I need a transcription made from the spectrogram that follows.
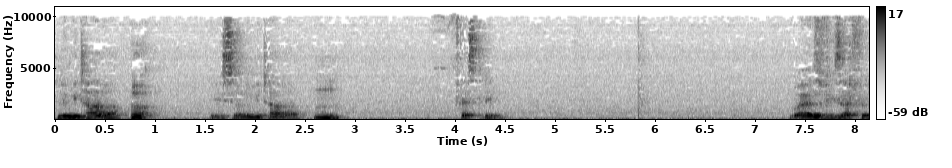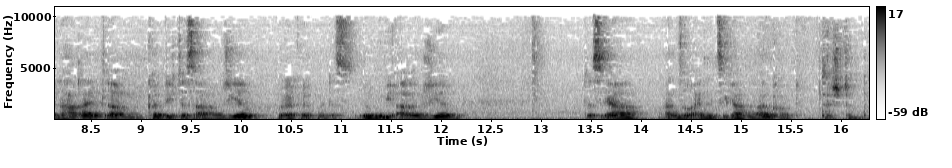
Limitada, Ja, die ist ja Limitada, hm. festlegen. Weil, also wie gesagt, für den Harald ähm, könnte ich das arrangieren oder könnten wir das irgendwie arrangieren, dass er an so eine Zigarre rankommt. das stimmt, ja.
